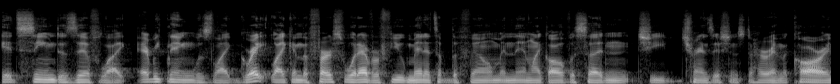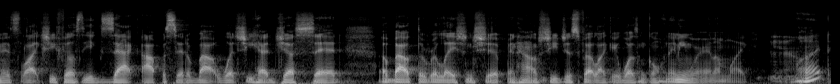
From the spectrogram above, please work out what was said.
it seemed as if like everything was like great, like in the first whatever few minutes of the film. And then like all of a sudden she transitions to her in the car and it's like she feels the exact opposite about what she had just said about the relationship and how she just felt like it wasn't going anywhere. And I'm like, what?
